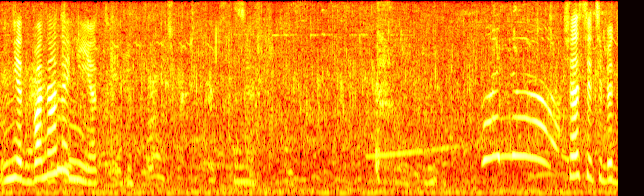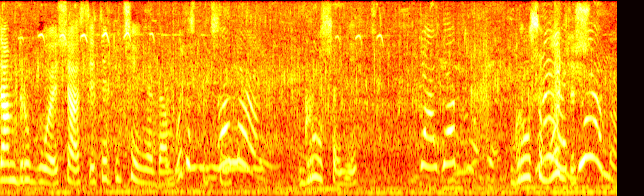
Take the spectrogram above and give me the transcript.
Нет, банана нет. Сейчас я тебе дам другое. Сейчас я тебе печенье дам. Будешь печенье? Груша есть. Я, я буду. Грушу будешь? Дома.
